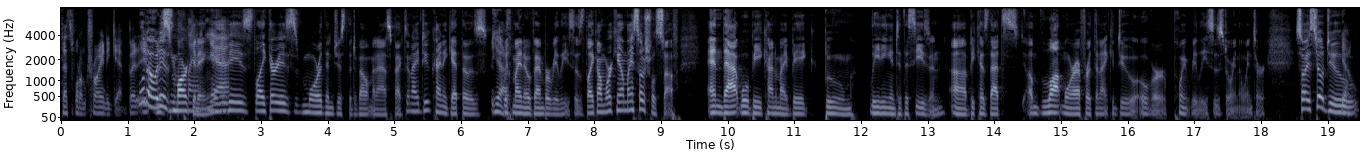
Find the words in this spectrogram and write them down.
that's what i'm trying to get but Well, no, it was- is your marketing. plan, yeah. It is like there is more than just the development aspect, and I do kind of get those Yeah. with my November releases. Like I'm working on my social stuff, and that will be kind of my big boom leading into the season uh, because that's a lot more effort than I could do over point releases during the winter. So I still do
